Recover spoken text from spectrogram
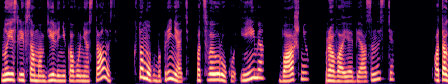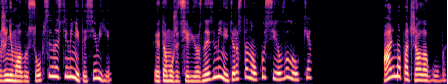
Но если и в самом деле никого не осталось, кто мог бы принять под свою руку имя, башню, права и обязанности, а также немалую собственность именитой семьи? Это может серьезно изменить расстановку сил в Луке. Альма поджала губы.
